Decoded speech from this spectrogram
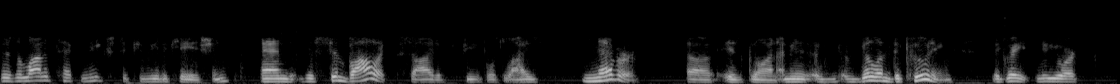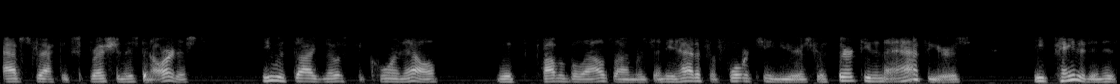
there's a lot of techniques to communication, and the symbolic side of people's lives never uh, is gone. I mean, Willem de Kooning, the great New York abstract expressionist and artist, he was diagnosed at Cornell with probable Alzheimer's, and he had it for 14 years. For 13 and a half years, he painted in his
